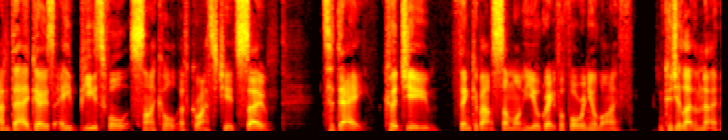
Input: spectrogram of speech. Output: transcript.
And there goes a beautiful cycle of gratitude. So, today, could you think about someone who you're grateful for in your life? And could you let them know?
